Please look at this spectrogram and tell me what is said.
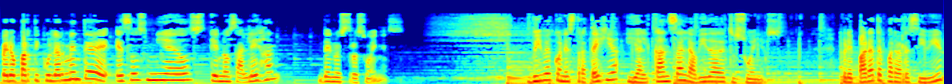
pero particularmente de esos miedos que nos alejan de nuestros sueños. Vive con estrategia y alcanza la vida de tus sueños. Prepárate para recibir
